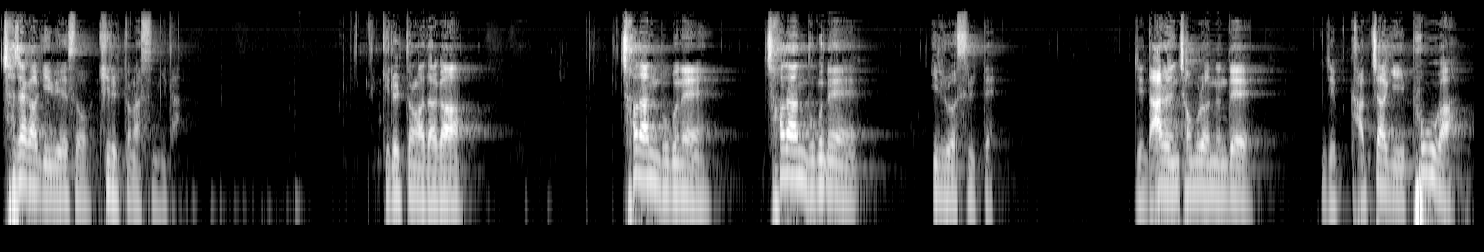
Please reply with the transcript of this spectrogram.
찾아가기 위해서 길을 떠났습니다. 길을 떠나다가 천안 부근에 천안 부근에 이르렀을 때 이제 날은 저물었는데 이제 갑자기 폭우가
